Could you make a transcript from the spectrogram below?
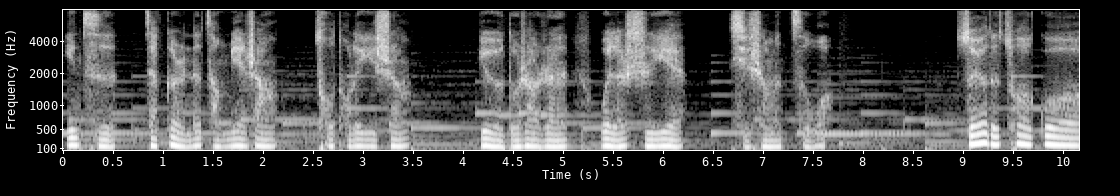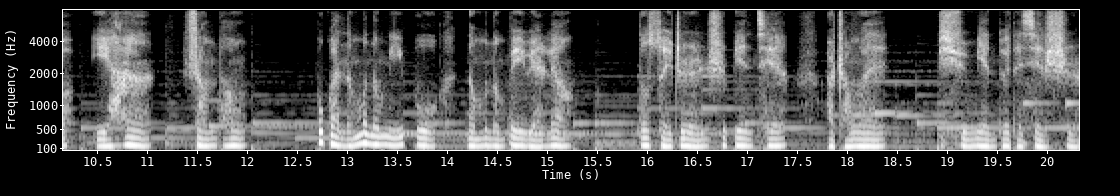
因此在个人的层面上？蹉跎了一生，又有多少人为了事业牺牲了自我？所有的错过、遗憾、伤痛，不管能不能弥补，能不能被原谅，都随着人事变迁而成为必须面对的现实。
